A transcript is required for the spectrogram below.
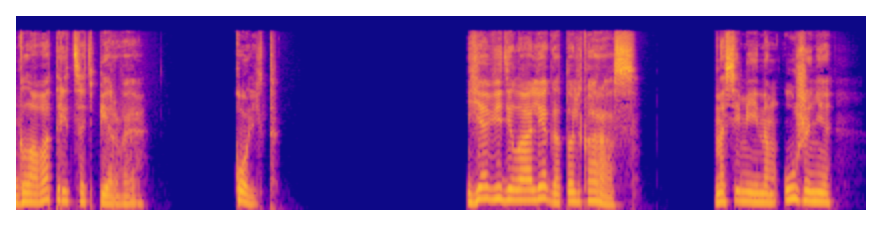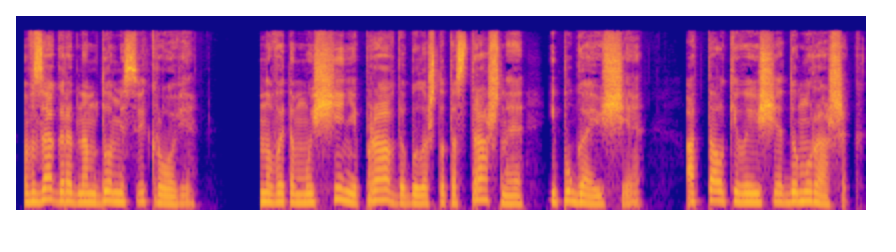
Глава 31. Кольт. Я видела Олега только раз. На семейном ужине в загородном доме свекрови. Но в этом мужчине правда было что-то страшное и пугающее, отталкивающее до мурашек.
